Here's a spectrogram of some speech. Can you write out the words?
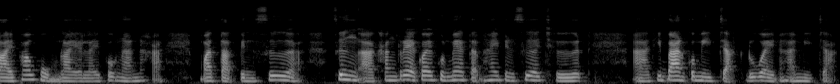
ลายผ้าห่มลายอะไรพวกนั้นนะคะ มาตัดเป็นเสื้อ ซึ่งครั้งแรกก็ให้คุณแม่ตัดให้เป็นเสื้อเชิ้ตที่บ้านก็มีจักรด้วยนะคะ มีจักร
